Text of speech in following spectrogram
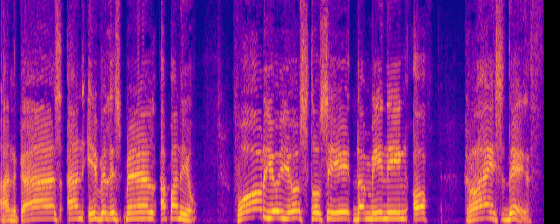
and cast an evil spell upon you? For you used to see the meaning of Christ's death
